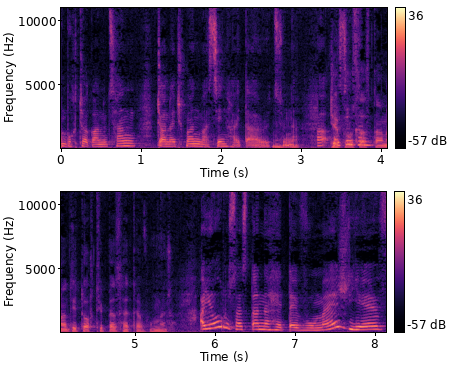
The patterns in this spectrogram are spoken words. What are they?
ամբողջականության ճանաչման մասին հայտարարությունը։ Եվ Ռուսաստանը դիտորդի պես հետևում էր։ Այո, Ռուսաստանը հետևում էր եւ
